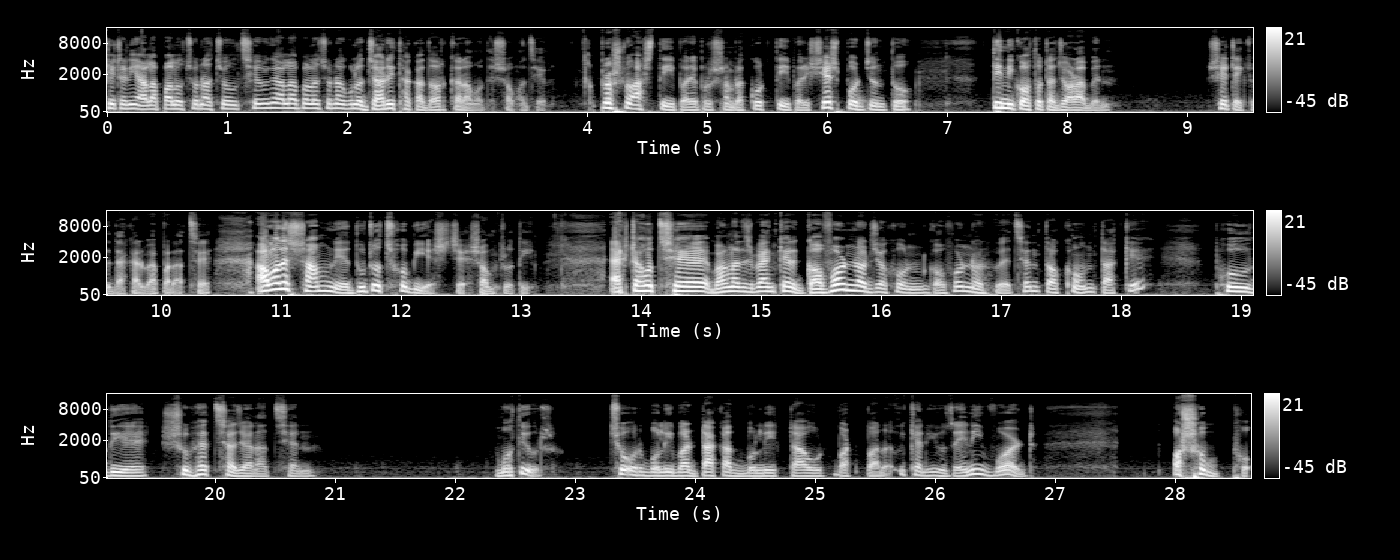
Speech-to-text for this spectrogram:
সেটা নিয়ে আলাপ আলোচনা চলছে এবং আলাপ আলোচনাগুলো জারি থাকা দরকার আমাদের সমাজে। প্রশ্ন আসতেই পারে, প্রশ্ন আমরা করতেই পারি। শেষ পর্যন্ত তিনি কতটা জড়াবেন? সেটা একটু দেখার ব্যাপার আছে। আমাদের সামনে দুটো ছবি এসছে সম্প্রতি। একটা হচ্ছে বাংলাদেশ ব্যাংকের গভর্নর যখন গভর্নর হয়েছেন, তখন তাকে ফুল দিয়ে শুভেচ্ছা জানাচ্ছেন মতিউর। চোর বলি বা ডাকাত বলি, টাউট, বাটপার we can use any word অসভ্য।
